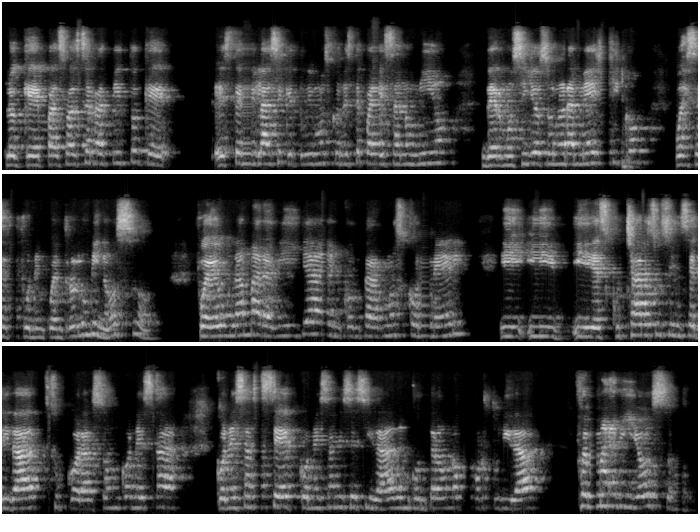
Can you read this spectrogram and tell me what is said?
Lo que pasó hace ratito, que este enlace que tuvimos con este paisano mío de Hermosillo, Sonora, México, pues fue un encuentro luminoso. Fue una maravilla encontrarnos con él y, y, escuchar su sinceridad, su corazón con esa, con esa sed, con esa necesidad de encontrar una oportunidad fue maravilloso,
